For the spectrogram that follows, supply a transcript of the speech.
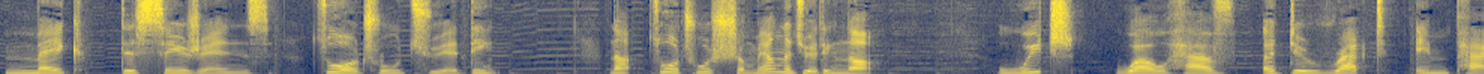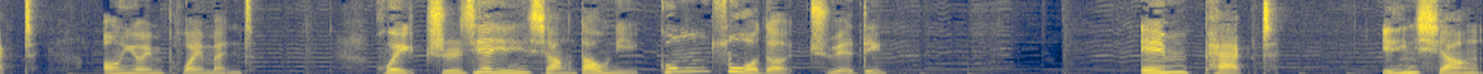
Make decisions，做出决定。 那做出什么样的决定呢？Which will have a direct impact on your employment，会直接影响到你工作的决定。impact 影响，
